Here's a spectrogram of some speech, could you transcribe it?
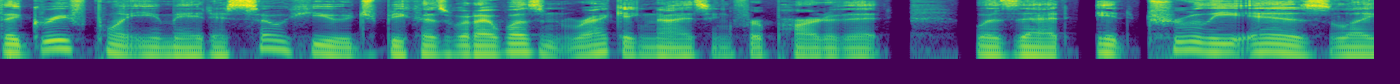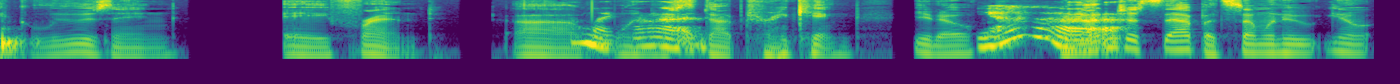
the grief point you made is so huge because what I wasn't recognizing for part of it was that it truly is like losing a friend uh, oh when God. you stop drinking. You know, yeah. not just that, but someone who you know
